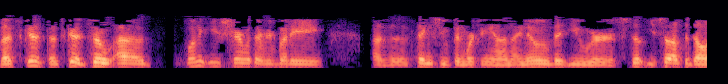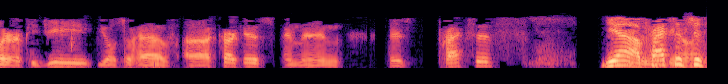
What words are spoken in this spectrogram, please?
that's good. That's good. So, uh, why don't you share with everybody uh, the things you've been working on? I know that you were still you still have the Dollar RPG. You also have uh, Carcass, and then there's Praxis. Yeah, Praxis just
